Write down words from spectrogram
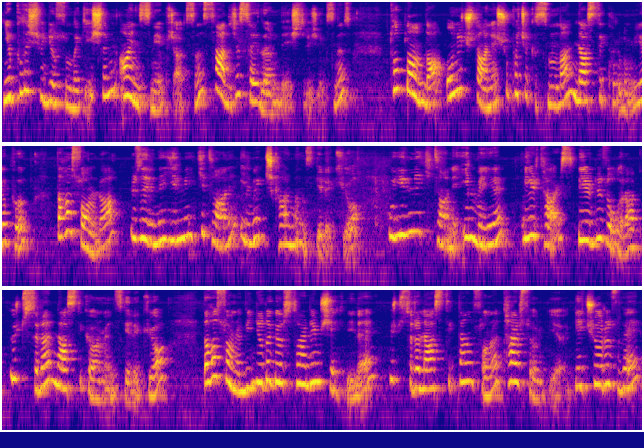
yapılış videosundaki işlemin aynısını yapacaksınız. Sadece sayılarını değiştireceksiniz. Toplamda 13 tane şu paça kısmından lastik kurulumu yapıp daha sonra üzerine 22 tane ilmek çıkarmanız gerekiyor. Bu 22 tane ilmeği bir ters bir düz olarak 3 sıra lastik örmeniz gerekiyor. Daha sonra videoda gösterdiğim şekliyle 3 sıra lastikten sonra ters örgüye geçiyoruz ve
